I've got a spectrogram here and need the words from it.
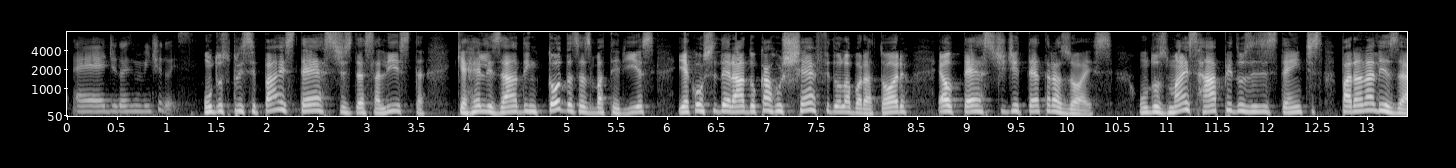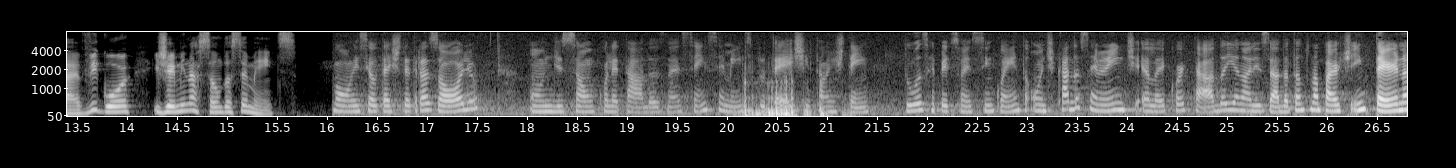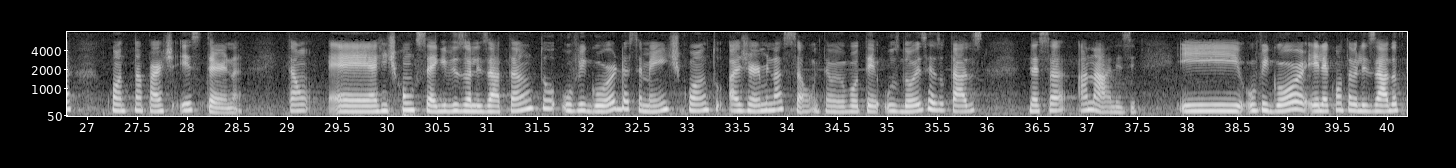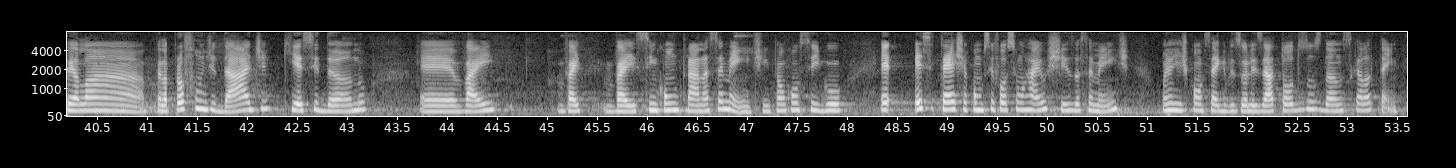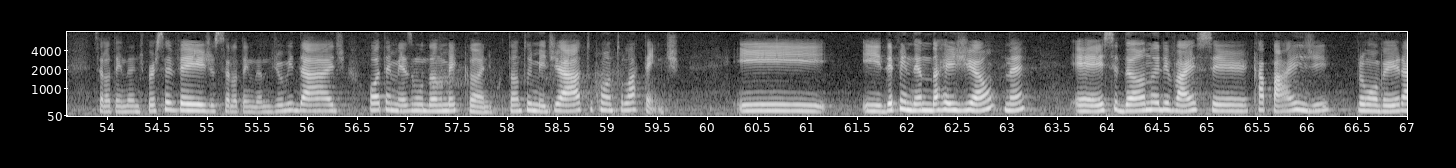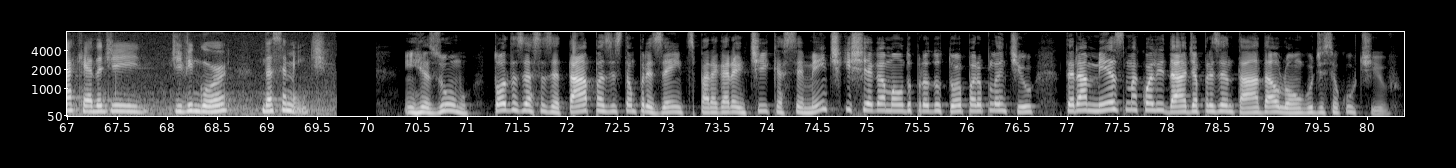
é, de 2022. Um dos principais testes dessa lista, que é realizado em todas as baterias e é considerado o carro-chefe do laboratório, é o teste de tetrazóis um dos mais rápidos existentes para analisar vigor e germinação das sementes. Bom, esse é o teste tetrazóleo, onde são coletadas né, 100 sementes para o teste, então a gente tem duas repetições de 50, onde cada semente ela é cortada e analisada tanto na parte interna quanto na parte externa. Então, é, a gente consegue visualizar tanto o vigor da semente quanto a germinação. Então, eu vou ter os dois resultados dessa análise. E o vigor ele é contabilizado pela, pela profundidade que esse dano é, vai, vai, vai se encontrar na semente. Então, consigo. Esse teste é como se fosse um raio-x da semente, onde a gente consegue visualizar todos os danos que ela tem. Se ela tem dano de percevejo, se ela tem dano de umidade, ou até mesmo dano mecânico, tanto imediato quanto latente. E, e dependendo da região, né, é, esse dano ele vai ser capaz de promover a queda de, de vigor da semente. Em resumo, todas essas etapas estão presentes para garantir que a semente que chega à mão do produtor para o plantio terá a mesma qualidade apresentada ao longo de seu cultivo.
